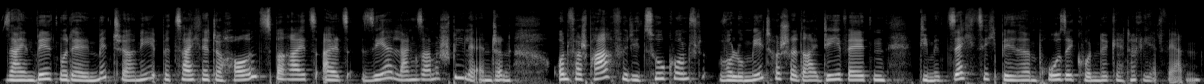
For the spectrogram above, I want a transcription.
Sein Bildmodell Midjourney bezeichnete Holz bereits als sehr langsame Spiele-Engine und versprach für die Zukunft volumetrische 3D-Welten, die mit 60 Bildern pro Sekunde generiert werden.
